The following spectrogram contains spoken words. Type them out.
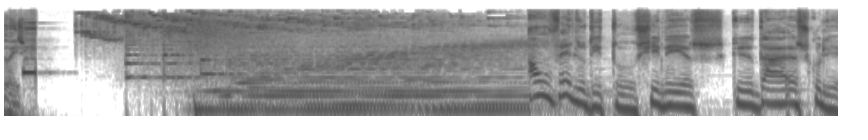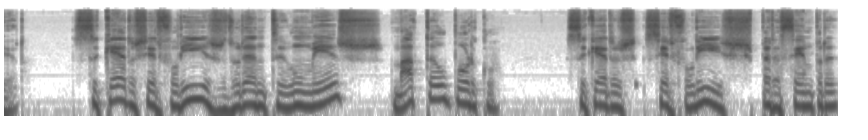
2022. Há um velho dito chinês que dá a escolher. Se queres ser feliz durante um mês, mata o porco. Se queres ser feliz para sempre,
